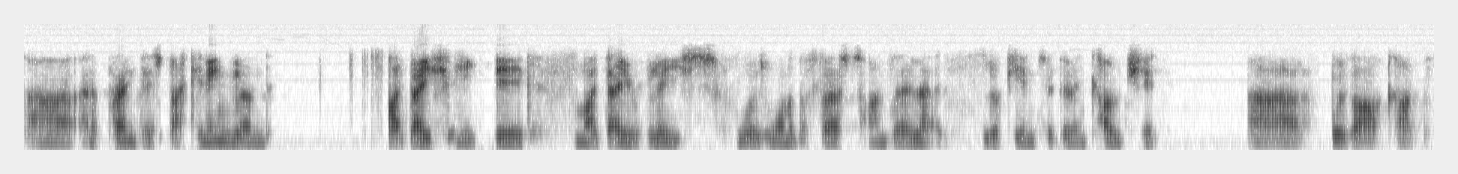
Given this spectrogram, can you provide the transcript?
uh, an apprentice back in England. I basically did my day release was one of the first times I let look into doing coaching uh, with our kind of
